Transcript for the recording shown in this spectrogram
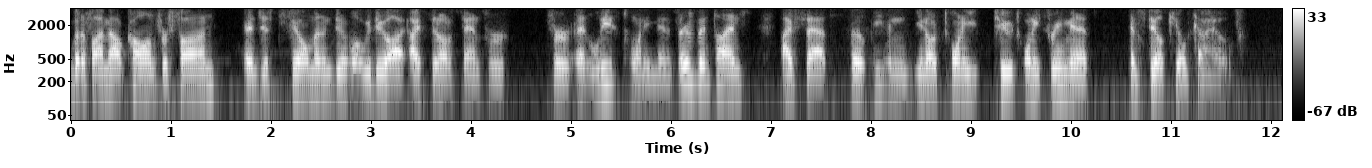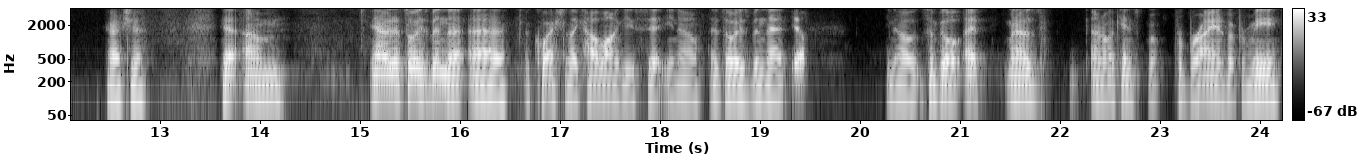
But if I'm out calling for fun and just filming and doing what we do, I, I sit on a stand for, for at least 20 minutes. There's been times I've sat uh, even, you know, 22, 23 minutes and still killed coyotes. Gotcha. Yeah. Um. Yeah, that's always been the uh, a question. Like, how long do you sit? You know, that's always been that. Yep. You know, some people. I, when I was, I don't know, it can't for Brian, but for me,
